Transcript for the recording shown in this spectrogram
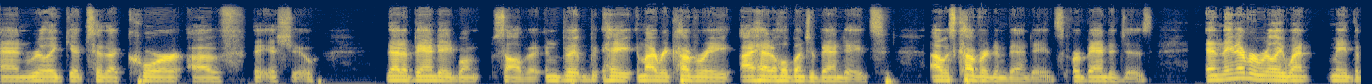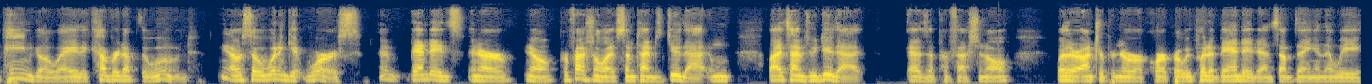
and really get to the core of the issue. That a band-aid won't solve it. And but, but, hey in my recovery i had a whole bunch of band-aids. I was covered in band-aids or bandages. And they never really went made the pain go away. They covered up the wound you know so it wouldn't get worse. And band-aids in our you know professional life sometimes do that. And a lot of times we do that as a professional whether entrepreneur or corporate. We put a band-aid on something and then we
